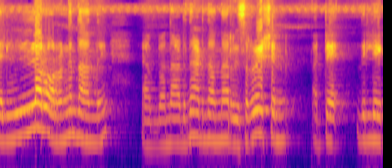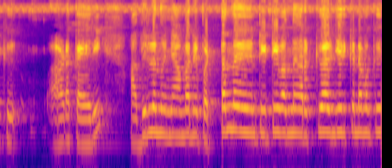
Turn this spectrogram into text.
എല്ലാവരും ഉറങ്ങുന്നതാന്ന്. അപ്പം നടന്ന് നടന്ന് വന്ന റിസർവേഷൻ മറ്റേ ഇതിലേക്ക് അവിടെ കയറി. അതിലൊന്നും ഞാൻ പറഞ്ഞു പെട്ടെന്ന് ടി ടി വന്ന് ഇറക്കി കഴിഞ്ഞിരിക്കേണ്ട നമുക്ക്.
